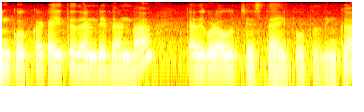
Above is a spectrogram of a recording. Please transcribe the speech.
ఇంకొకటి అవుతుందండి దండ. అది కూడా వచ్చేస్తే అయిపోతుంది ఇంకా.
